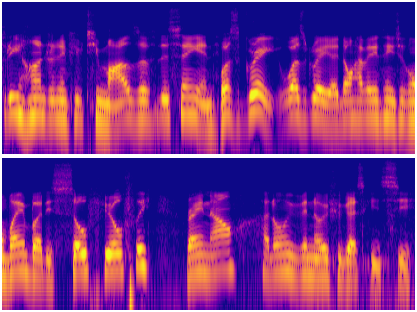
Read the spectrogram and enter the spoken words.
350 miles of this thing and was great. Was great. I don't have anything to complain, but it's so filthy right now. I don't even know if you guys can see.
